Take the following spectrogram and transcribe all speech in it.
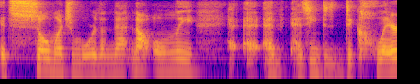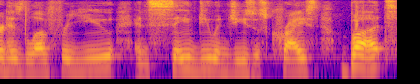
it's so much more than that. Not only has he de- declared his love for you and saved you in Jesus Christ, but,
